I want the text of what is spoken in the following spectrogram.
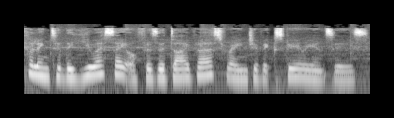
Traveling to the USA offers a diverse range of experiences.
